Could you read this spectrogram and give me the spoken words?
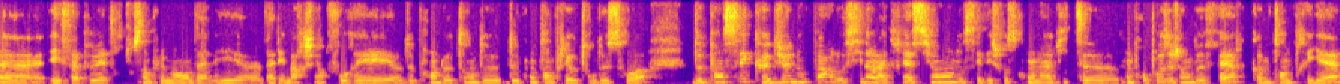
Euh, et ça peut être tout simplement d'aller euh, marcher en forêt, de prendre le temps de, de, contempler autour de soi, de penser que Dieu nous parle aussi dans la création. Nous, c'est des choses qu'on invite, euh, qu'on propose aux gens de faire, comme temps de prière.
